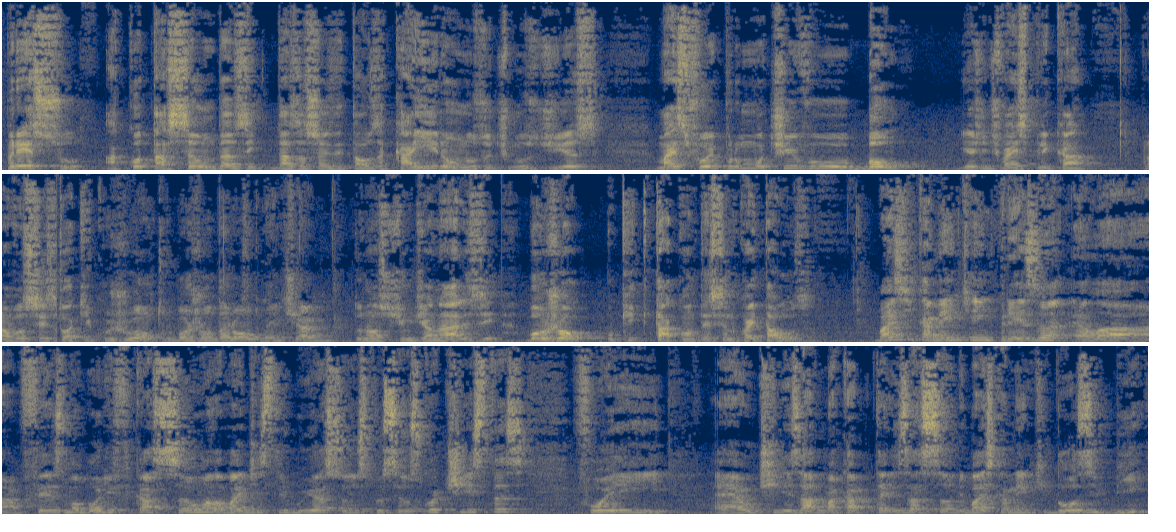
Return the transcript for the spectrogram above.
preço, a cotação das, das ações de Itaúsa caíram nos últimos dias, mas foi por um motivo bom e a gente vai explicar para vocês. Estou aqui com o João, tudo bom, João Daron? Tudo bem, Thiago? Do nosso time de análise. Bom, João, o que está acontecendo com a Itaúsa? Basicamente, a empresa ela fez uma bonificação, ela vai distribuir ações para os seus cotistas. Foi é, utilizada uma capitalização de basicamente 12 bi.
